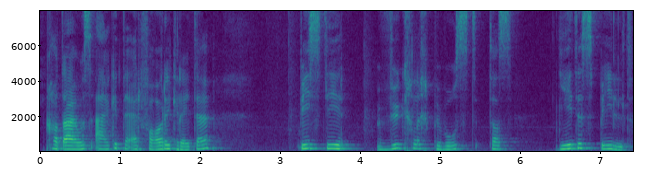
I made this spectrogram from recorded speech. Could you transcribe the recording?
Ich kann auch aus eigener Erfahrung reden. Bist dir wirklich bewusst, dass jedes Bild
